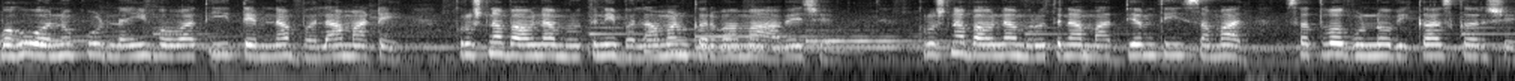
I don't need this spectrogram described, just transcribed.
બહુ અનુકૂળ નહીં હોવાથી તેમના ભલા માટે કૃષ્ણ ભાવના મૃતની ભલામણ કરવામાં આવે છે. કૃષ્ણ ભાવના મૃતના માધ્યમથી સમાજ સત્વગુણનો વિકાસ કરશે.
